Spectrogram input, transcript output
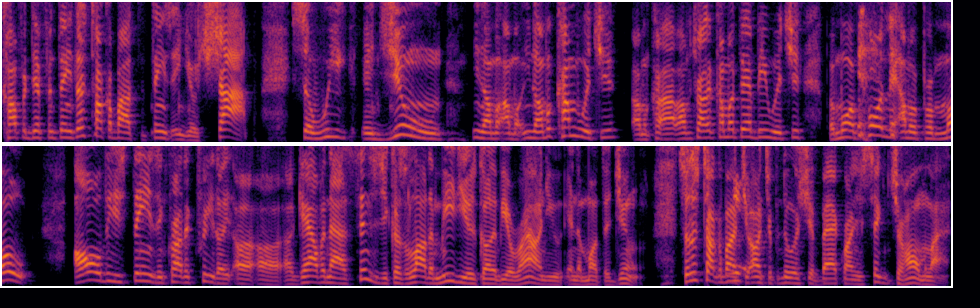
comfort, different things. Let's talk about the things in your shop. So we in June, you know, I'm, I'm you know, I'm gonna come with you. I'm gonna, I'm trying to come up there and be with you, but more importantly, I'm gonna promote all these things and try to create a, galvanized synergy because a lot of media is going to be around you in the month of June. So let's talk about yeah. your entrepreneurship background, your signature home line.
